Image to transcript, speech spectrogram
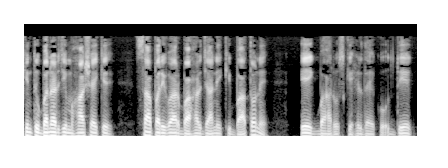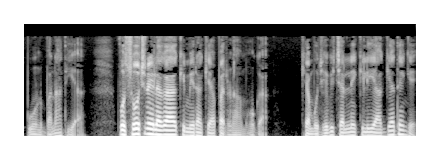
किंतु बनर्जी महाशय के सपरिवार बाहर जाने की बातों ने एक बार उसके हृदय को उद्वेगपूर्ण बना दिया। वो सोचने लगा कि मेरा क्या परिणाम होगा। क्या मुझे भी चलने के लिए आज्ञा देंगे?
